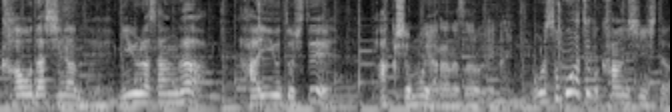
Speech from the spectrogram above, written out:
顔出しなんで三浦さんが俳優としてアクションもやらなざるを得ないっていう。俺そこはちょっと感心した。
